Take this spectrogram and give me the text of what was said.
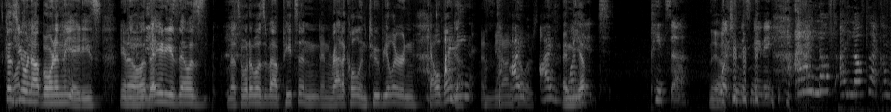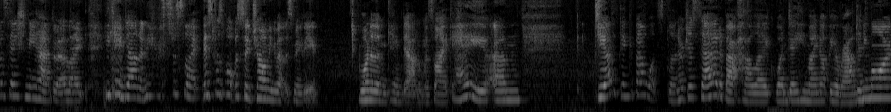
Because you were not born in the 80s. You know, the 80s, that was. That's what it was about pizza and, and radical and tubular and cowabunga. I mean, And neon I, colors. I And wanted yep. pizza Yeah. watching this movie, and I loved, I loved that conversation he had where like he came down and he was just like, this was what was so charming about this movie. One of them came down and was like, hey, um. Do you ever think about what Splinter just said about how like one day he might not be around anymore?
